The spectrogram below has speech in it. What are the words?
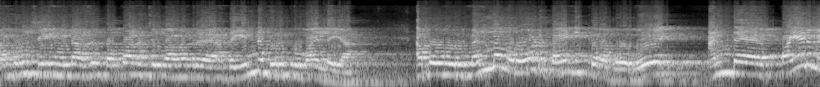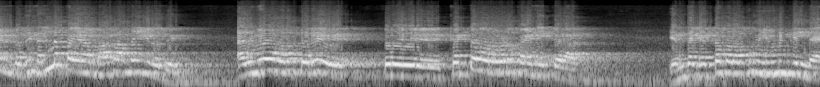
நம்மளும் செய்யணும் அது தப்பா நினைச்சிருவாங்கன்ற அந்த எண்ணம் இருக்குமா இல்லையா? அப்போ ஒரு நல்லவரோடு பயணிக்கிற போது அந்த பயணம் என்பது நல்ல பயணமாக அமைகிறது. அதுவே ஒருத்தர் ஒரு கெட்டவரோடு பயணிக்கிறார். எந்த கெட்ட பழக்கமும் இவனுக்கு இல்லை.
